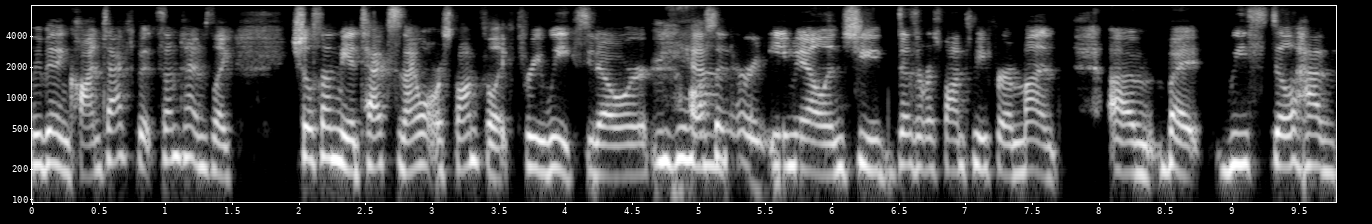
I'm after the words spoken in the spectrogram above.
We've been in contact, but sometimes like she'll send me a text and I won't respond for like three weeks, you know, or yeah. I'll send her an email and she doesn't respond to me for a month. Um, but we still have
